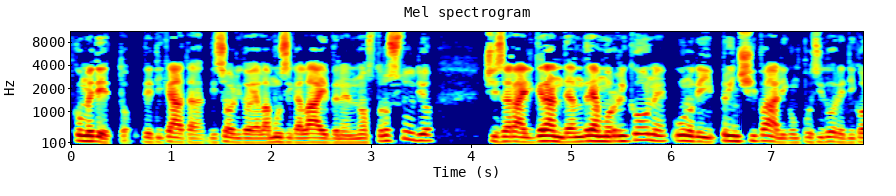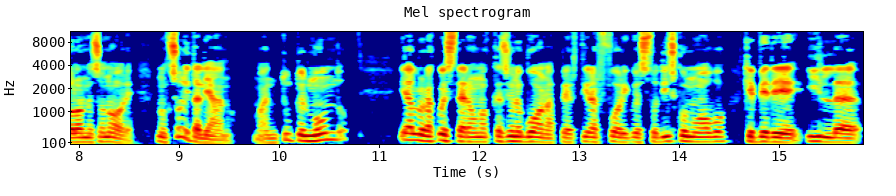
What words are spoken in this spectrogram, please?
come detto, dedicata di solito alla musica live nel nostro studio, ci sarà il grande Andrea Morricone, uno dei principali compositori di colonne sonore, non solo italiano, ma in tutto il mondo. E allora questa era un'occasione buona per tirar fuori questo disco nuovo che vede il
